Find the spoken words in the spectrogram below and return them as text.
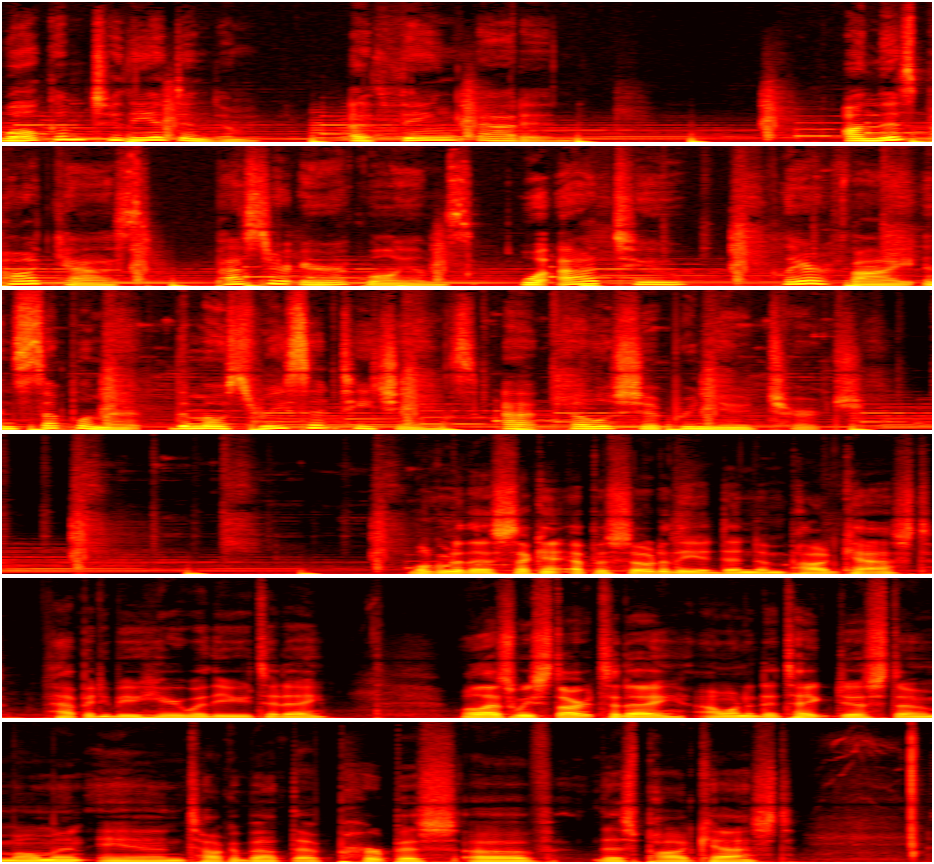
Welcome to the Addendum, a thing added. On this podcast, Pastor Eric Williams will add to, clarify, and supplement the most recent teachings at Fellowship Renewed Church. Welcome to the second episode of the Addendum podcast. Happy to be here with you today. Well, as we start today, I wanted to take just a moment and talk about the purpose of this podcast.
